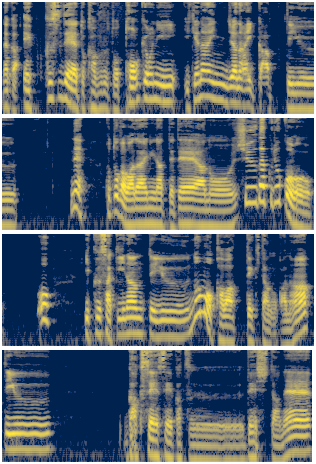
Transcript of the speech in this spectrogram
なんか X デーと被ると東京に行けないんじゃないかっていう、ね、ことが話題になってて、あの、修学旅行を行く先なんていうのも変わってきたのかなっていう学生生活でしたね。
